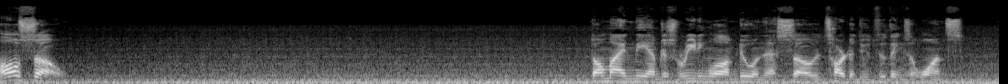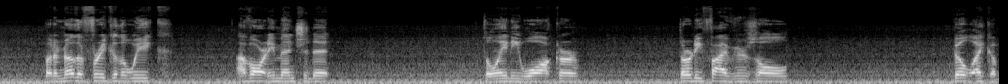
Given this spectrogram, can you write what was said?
Also, don't mind me, I'm just reading while I'm doing this, so it's hard to do two things at once. But another freak of the week I've already mentioned it. Delanie Walker, 35 years old, built like a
